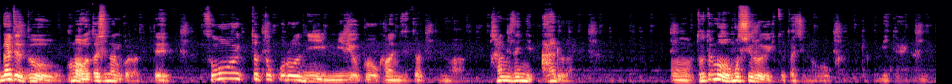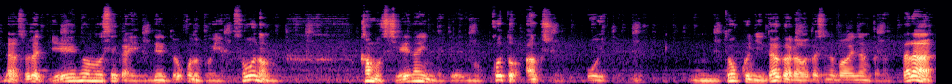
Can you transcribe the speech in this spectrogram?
だけどまあ私なんかだってそういったところに魅力を感じたっていうのは完全にあるわけだ、うん、とても面白い人たちが多かったみたいなね。だからそれは芸能の世界ねどこの分野もそうなのかもしれないんだけれどもことアクションにおいてはね、うん、特にだから私の場合なんかだったら、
